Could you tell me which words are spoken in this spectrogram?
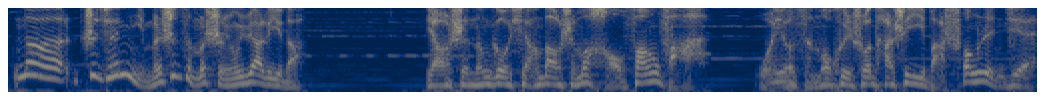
那之前你们是怎么使用愿力的？要是能够想到什么好方法。我又怎么会说它是一把双刃剑？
